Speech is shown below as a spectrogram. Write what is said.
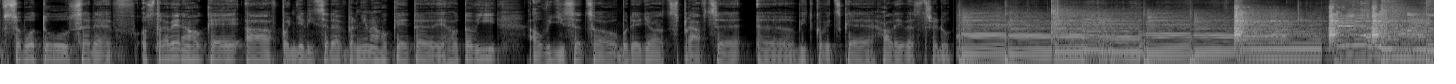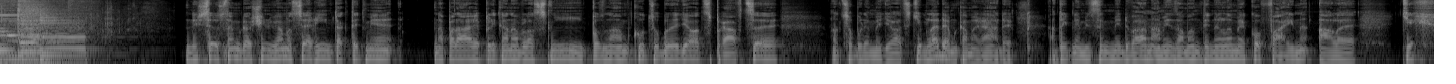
v sobotu se jde v Ostravě na hokej a v pondělí se jde v Brně na hokej, to je hotový a uvidí se, co bude dělat správce e, Vítkovické haly ve středu. Než se dostaneme k dalším dvěma sériím, tak teď mě napadá replika na vlastní poznámku, co bude dělat správce, no co budeme dělat s tím ledem, kamaráde. A teď nemyslím my dva, nám je za mantinelem jako fajn, ale těch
